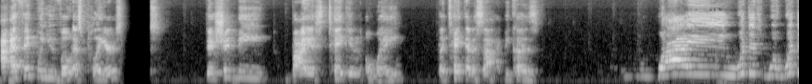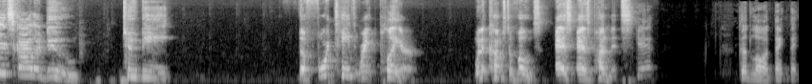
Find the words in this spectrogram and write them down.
I, I think when you vote as players, there should be bias taken away. Like take that aside because why what did what, what did Skylar do to be the 14th ranked player when it comes to votes as as pundits? Skip. Good Lord, thank, thank,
